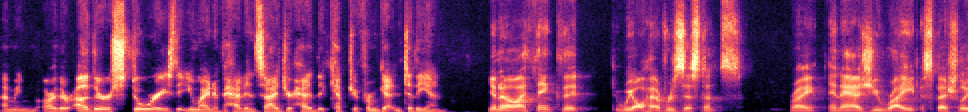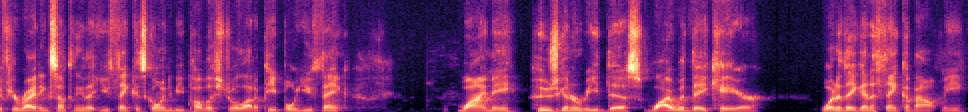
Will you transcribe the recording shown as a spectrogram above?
I mean, are there other stories that you might have had inside your head that kept you from getting to the end? You know, I think that we all have resistance, right? And as you write, especially if you're writing something that you think is going to be published to a lot of people, you think, why me? Who's going to read this? Why would they care? What are they going to think about me?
